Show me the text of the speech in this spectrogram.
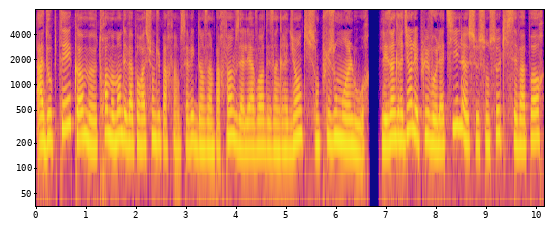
adoptés comme euh, trois moments d'évaporation du parfum. Vous savez que dans un parfum, vous allez avoir des ingrédients qui sont plus ou moins lourds. Les ingrédients les plus volatiles, ce sont ceux qui s'évaporent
